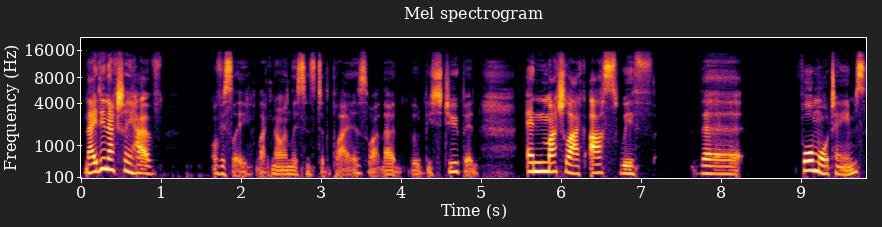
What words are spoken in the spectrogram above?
and they didn't actually have. Obviously, like no one listens to the players, like that would be stupid. And much like us with the four more teams,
